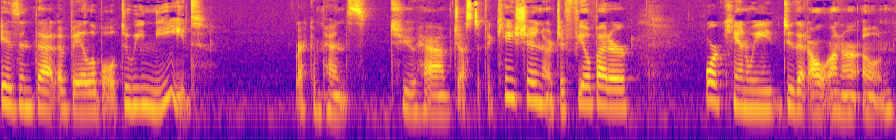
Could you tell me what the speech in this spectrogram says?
isn't that available? Do we need recompense to have justification or to feel better? Or can we do that all on our own?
